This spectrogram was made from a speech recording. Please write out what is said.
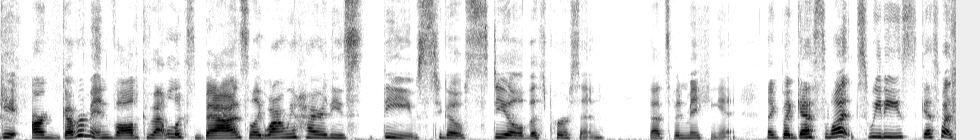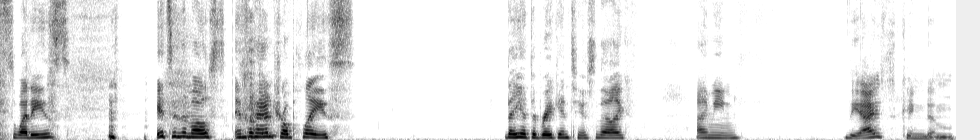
get our government involved because that looks bad. So like, why don't we hire these thieves to go steal this person that's been making it? Like, but guess what, sweeties? Guess what, sweaties? it's in the most impenetrable place that you have to break into. So they're like, I mean, The Ice Kingdom.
